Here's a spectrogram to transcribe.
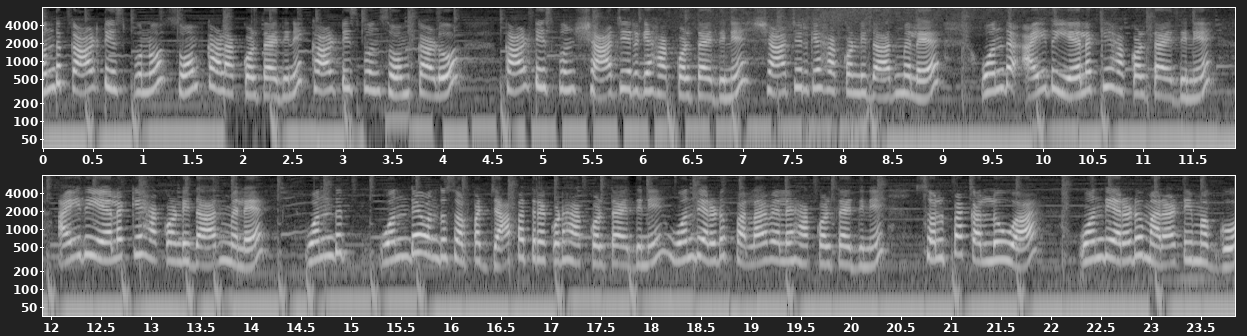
ಒಂದು ಕಾಲು ಟೀ ಸ್ಪೂನು ಸೋಂಪು ಕಾಳು ಹಾಕ್ಕೊಳ್ತಾ ಇದ್ದೀನಿ. ಕಾಲು ಟೀ ಸ್ಪೂನ್ ಸೋಂಪು ಕಾಳು, ಕಾಲು ಟೀ ಸ್ಪೂನ್ ಶಾಜೀರಿಗೆ ಹಾಕ್ಕೊಳ್ತಾ ಇದ್ದೀನಿ. ಶಾಜೀರಿಗೆ ಹಾಕ್ಕೊಂಡಿದ್ದಾದಮೇಲೆ ಒಂದು ಐದು ಏಲಕ್ಕಿ ಹಾಕ್ಕೊಳ್ತಾ ಇದ್ದೀನಿ. ಐದು ಏಲಕ್ಕಿ ಹಾಕ್ಕೊಂಡಿದ್ದಾದಮೇಲೆ ಒಂದು, ಒಂದೇ ಒಂದು ಸ್ವಲ್ಪ ಜಾಪತ್ರೆ ಕೂಡ ಹಾಕ್ಕೊಳ್ತಾ ಇದ್ದೀನಿ. ಒಂದೆರಡು ಪಲಾವ್ ಎಲೆ ಹಾಕ್ಕೊಳ್ತಾ ಇದ್ದೀನಿ. ಸ್ವಲ್ಪ ಕಲ್ಲುವ ಒಂದೆರಡು ಮರಾಠಿ ಮಗ್ಗು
